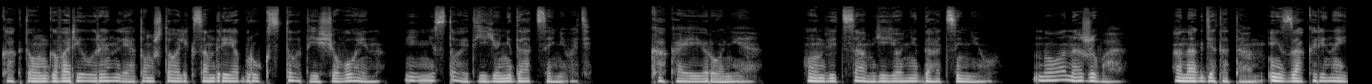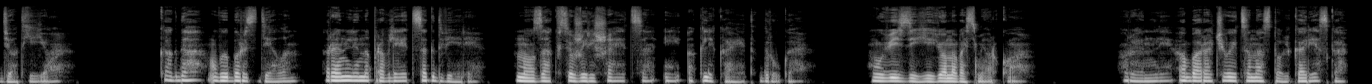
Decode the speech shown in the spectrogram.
Как-то он говорил Ренли о том, что Александрия Брукс тот еще воин, и не стоит ее недооценивать. Какая ирония. Он ведь сам ее недооценил. Но она жива. Она где-то там, и Закари найдет ее. Когда выбор сделан, Ренли направляется к двери, но Зак все же решается и окликает друга. Увези ее на восьмерку. Ренли оборачивается настолько резко,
